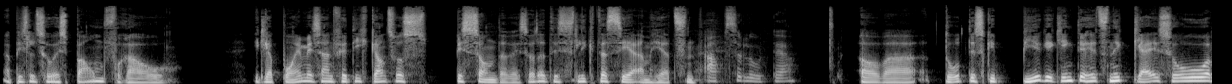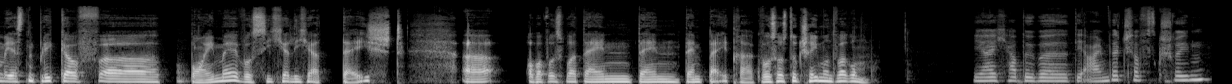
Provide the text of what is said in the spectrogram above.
ein bisschen so als Baumfrau. Ich glaube, Bäume sind für dich ganz was Besonderes, oder? Das liegt da sehr am Herzen. Absolut, ja. Aber totes Gebirge klingt ja jetzt nicht gleich so am ersten Blick auf äh, Bäume, was sicherlich auch täuscht. Äh, aber was war dein, dein, dein Beitrag? Was hast du geschrieben und warum? Ja, ich habe über die Almwirtschaft geschrieben,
